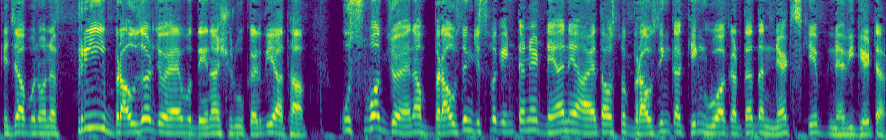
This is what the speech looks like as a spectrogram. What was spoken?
कि जब उन्होंने फ्री ब्राउज़र जो है वो देना शुरू कर दिया था, उस वक्त जो है ना ब्राउजिंग जिस वक्त इंटरनेट नया नया आया था, उस वक्त ब्राउजिंग का किंग हुआ करता था नेटस्केप नेविगेटर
